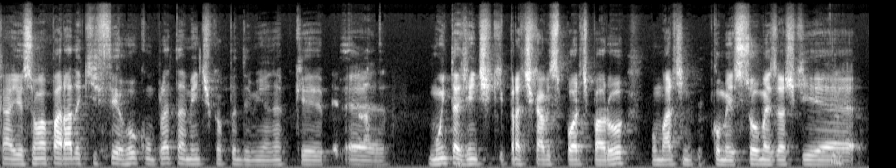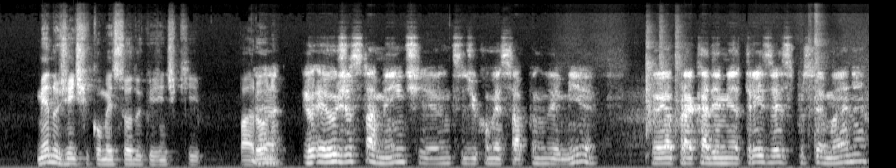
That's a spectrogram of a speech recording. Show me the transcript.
Cara, isso é uma parada que ferrou completamente com a pandemia, né? Porque é, muita gente que praticava esporte parou. O Martin começou, mas eu acho que é menos gente que começou do que gente que parou, é, né? Eu, eu, justamente, antes de começar a pandemia, eu ia pra academia três vezes por semana,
